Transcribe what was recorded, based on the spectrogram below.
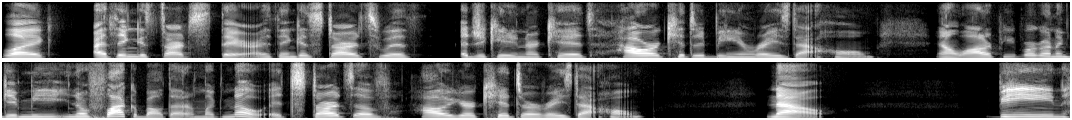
Like, I think it starts there. I think it starts with educating our kids how our kids are being raised at home. And a lot of people are gonna give me, you know, flack about that. I'm like, no, it starts of how your kids are raised at home. Now, being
